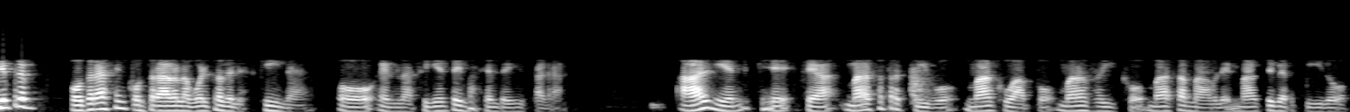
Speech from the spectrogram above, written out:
siempre podrás encontrar a la vuelta de la esquina o en la siguiente imagen de Instagram a alguien que sea más atractivo, más guapo, más rico, más amable, más divertido,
